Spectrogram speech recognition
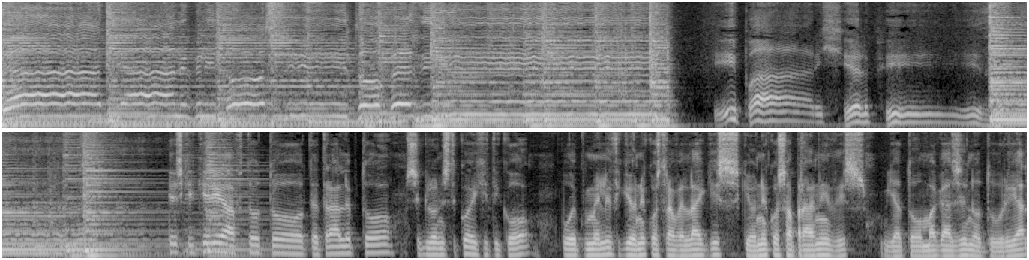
γιατί αν γλιτώσει το παιδί υπάρχει ελπίδα Κυρίες και κύριοι, αυτό το τετράλεπτο συγκλονιστικό ηχητικό που επιμελήθηκε ο Νίκος Τραβελάκης και ο Νίκος Απρανίδης για το μαγκαζίνο του Real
